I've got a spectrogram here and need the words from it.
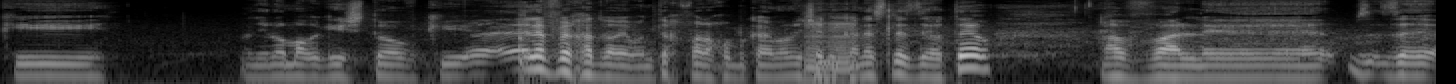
כי אני לא מרגיש טוב, כי אלף ואחד דברים, אני תכף אנחנו בכמה mm-hmm. שניכנס לזה יותר, אבל אה, זה, זה,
